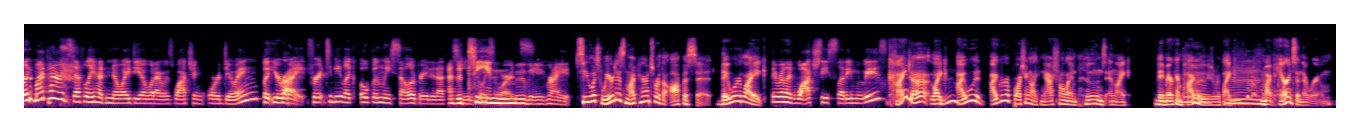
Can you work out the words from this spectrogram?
like my parents definitely had no idea what I was watching or doing, but you're Right. right. For it to be like openly celebrated at the as a Teen Choice teen Awards. movie, right? See, what's weird is my parents were the opposite. They were like, They were like, watch these slutty movies. kinda like Mm. I would. I grew up watching like National Lampoons and like the American Pie Mm. movies with like Mm. my parents in the room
